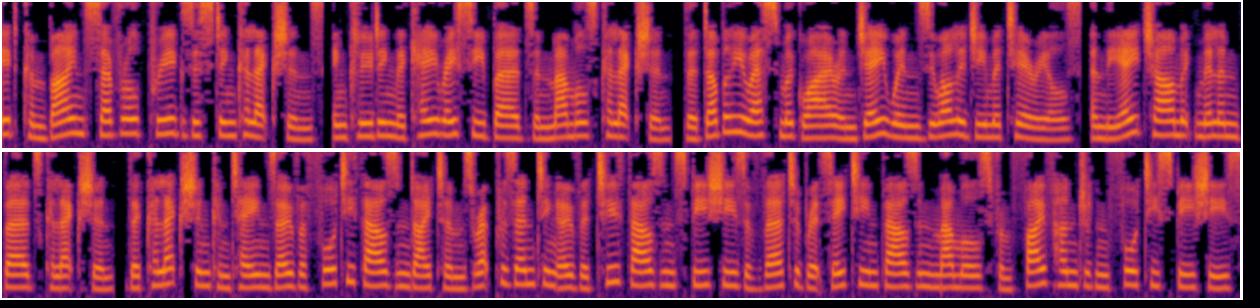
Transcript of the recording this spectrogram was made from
It combined several pre-existing collections, including the K. Racey Birds and Mammals Collection, the W. S. McGuire and J. Wynne Zoology Materials, and the H. R. Macmillan Birds Collection. The collection contains over 40,000 items representing over 2,000 species of vertebrates 18,000 mammals from 540 species,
